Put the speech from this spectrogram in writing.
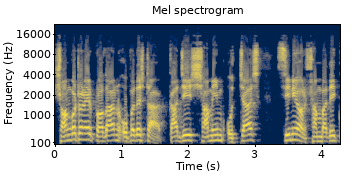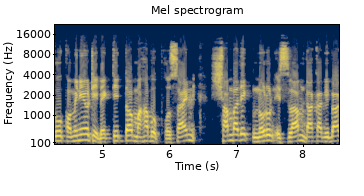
সংগঠনের প্রধান উপদেষ্টা কাজী শামীম উচ্চাস, সিনিয়র সাংবাদিক ও কমিউনিটি ব্যক্তিত্ব মাহবুব হোসাইন, সাংবাদিক নুরুল ইসলাম, ঢাকা বিভাগ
